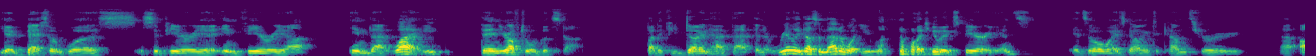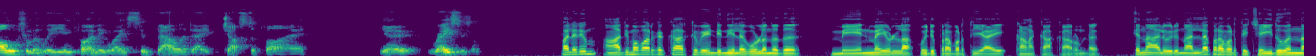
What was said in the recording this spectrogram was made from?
you know, better, worse, superior, inferior in that way, then you're off to a good start. But if you don't have that, then it really doesn't matter what you what you experience. It's always going to come through uh, ultimately in finding ways to validate, justify, you know, racism. പലരും ആദിമവർഗക്കാർക്ക് വേണ്ടി നിലകൊള്ളുന്നത് മേന്മയുള്ള ഒരു പ്രവൃത്തിയായി കണക്കാക്കാറുണ്ട് എന്നാൽ ഒരു നല്ല പ്രവൃത്തി ചെയ്തുവെന്ന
